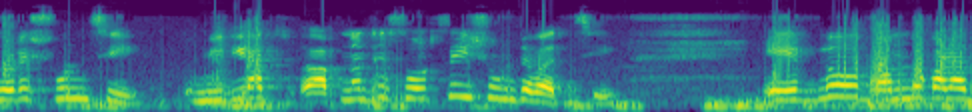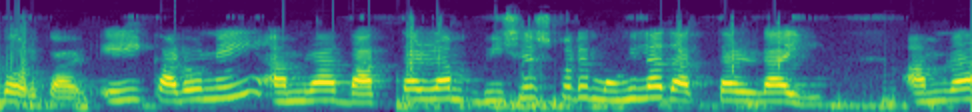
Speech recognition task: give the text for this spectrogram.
ধরে শুনছি মিডিয়া আপনাদের সোর্সেই শুনতে পাচ্ছি। এগুলো বন্ধ করা দরকার। এই কারণেই আমরা ডাক্তাররা, বিশেষ করে মহিলা ডাক্তাররাই, আমরা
